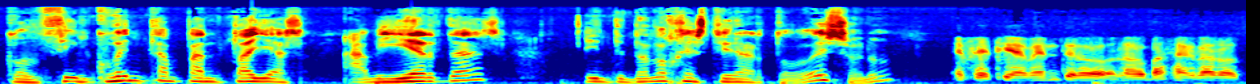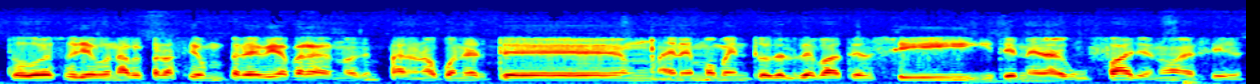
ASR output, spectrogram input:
con 50 pantallas abiertas intentando gestionar todo eso, ¿no? Efectivamente, lo, lo que pasa es claro, todo eso lleva una preparación previa para no, para no ponerte en el momento del debate en sí y tener algún fallo, ¿no? Es decir,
